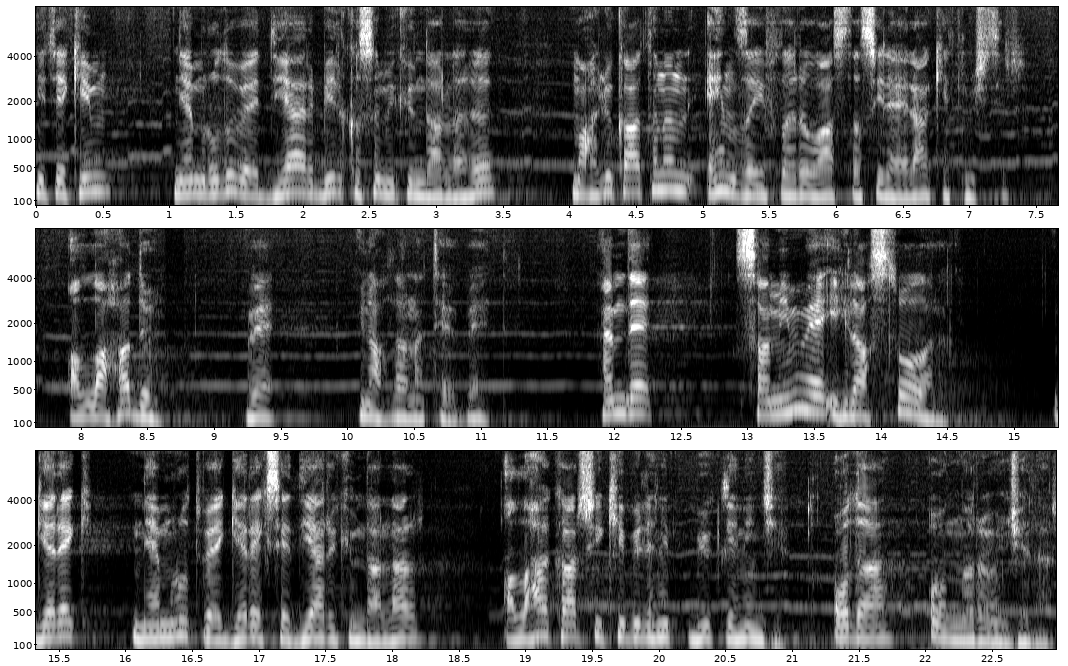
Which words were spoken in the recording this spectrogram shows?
Nitekim Nemrud'u ve diğer bir kısım hükümdarları mahlukatının en zayıfları vasıtasıyla helak etmiştir. Allah'a dön ve günahlarına tevbe et. Hem de samimi ve ihlaslı olarak gerek Nemrut ve gerekse diğer hükümdarlar Allah'a karşı kibirlenip büyüklenince o da onları önceler.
